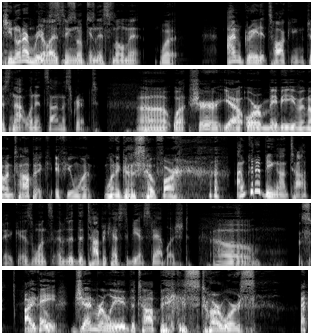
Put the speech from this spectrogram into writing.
do you know what I'm realizing in this moment? What? I'm great at talking, just not when it's on a script. Uh, well, sure, yeah, or maybe even on topic if you want want to go so far. I'm good at being on topic as once uh, the, the topic has to be established. oh, I Hey. generally the topic is Star Wars. I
